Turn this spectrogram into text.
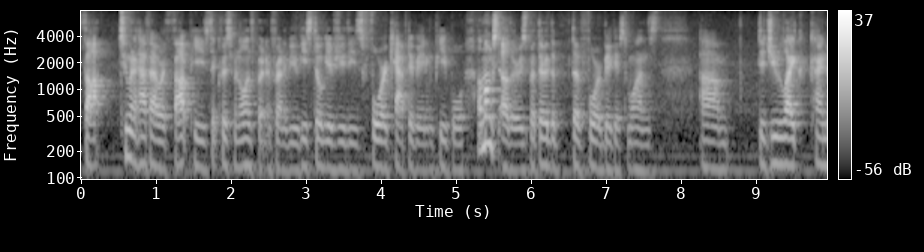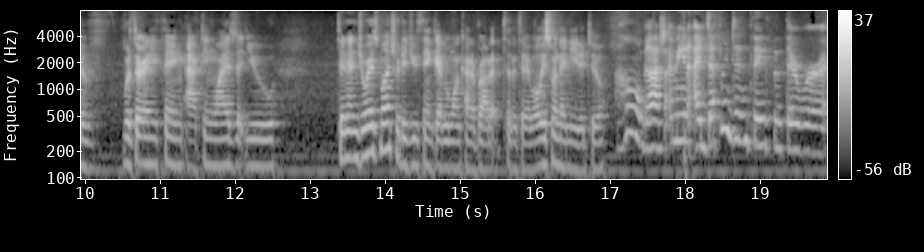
thought, two and a half hour thought piece that Christopher Nolan's put in front of you, he still gives you these four captivating people, amongst others, but they're the the four biggest ones. Um, did you like kind of? Was there anything acting wise that you didn't enjoy as much, or did you think everyone kind of brought it to the table, at least when they needed to? Oh gosh, I mean, I definitely didn't think that there were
